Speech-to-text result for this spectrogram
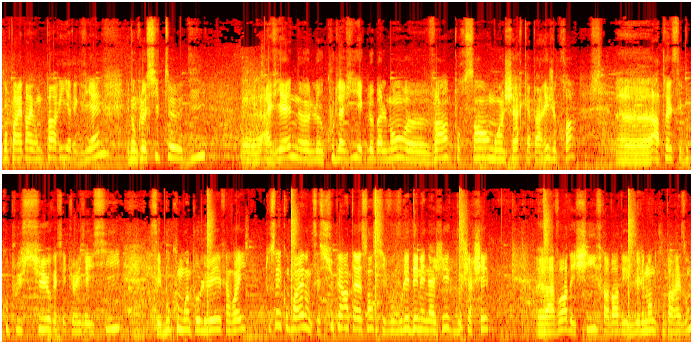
comparé par exemple Paris avec Vienne. Et donc le site euh, dit euh, à Vienne, le coût de la vie est globalement 20% moins cher qu'à Paris, je crois. après, c'est beaucoup plus sûr et sécurisé ici. C'est beaucoup moins pollué. Enfin, vous voyez, tout ça est comparé. Donc c'est super intéressant si vous voulez déménager, que vous cherchez euh, avoir des chiffres, avoir des éléments de comparaison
